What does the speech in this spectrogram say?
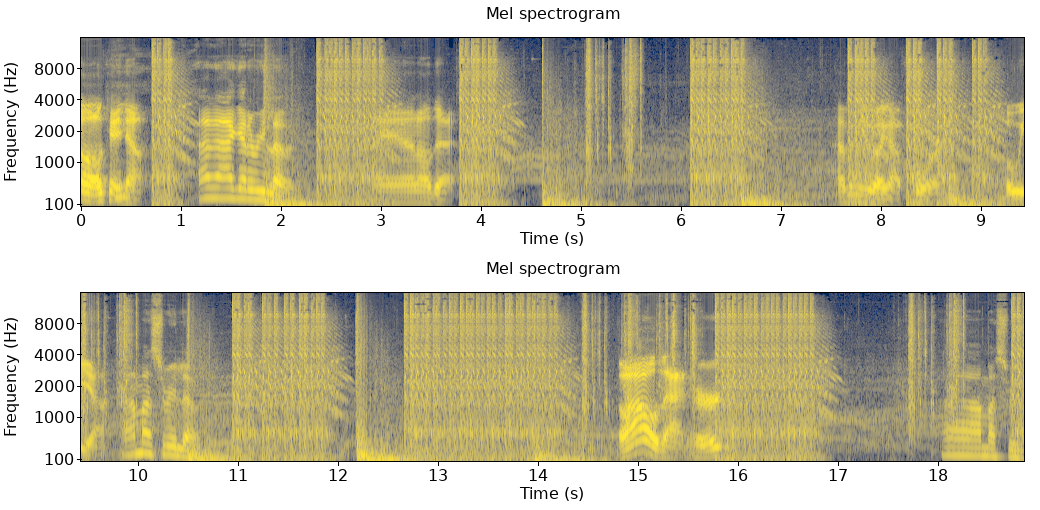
oh, okay, now. And I gotta reload. And all that. How many do I got? Four. Booyah. I must reload. Oh, that hurt. I must reload.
